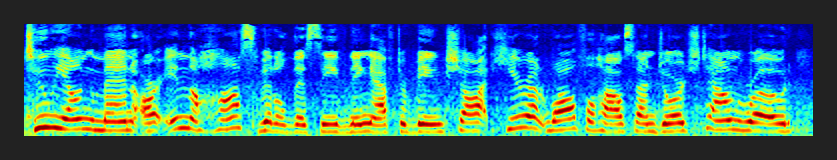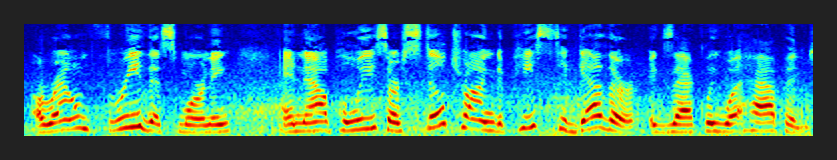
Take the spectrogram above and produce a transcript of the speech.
Two young men are in the hospital this evening after being shot here at Waffle House on Georgetown Road around 3 this morning, and now police are still trying to piece together exactly what happened.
